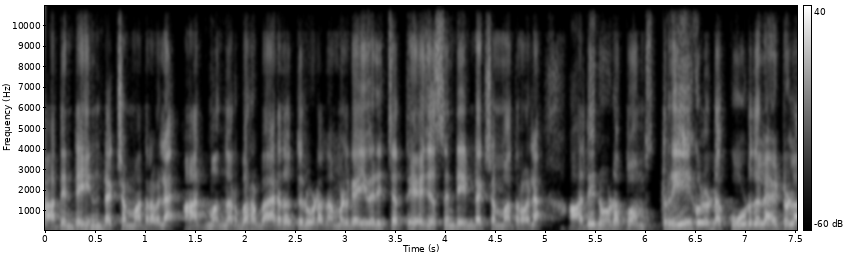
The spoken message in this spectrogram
അതിന്റെ ഇൻഡക്ഷൻ മാത്രമല്ല ആത്മനിർഭർ ഭാരതത്തിലൂടെ നമ്മൾ കൈവരിച്ച തേജസിന്റെ ഇൻഡക്ഷൻ മാത്രമല്ല അതിനോടൊപ്പം സ്ത്രീകളുടെ കൂടുതലായിട്ടുള്ള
